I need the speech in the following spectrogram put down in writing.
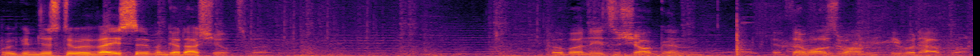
We can just do evasive and get our shields back. Bilbo needs a shotgun. If there was one, he would have one.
